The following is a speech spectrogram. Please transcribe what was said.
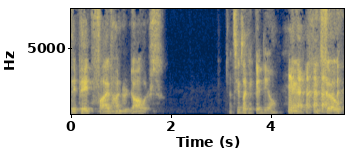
they paid $500 That seems like a good deal. and, and so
